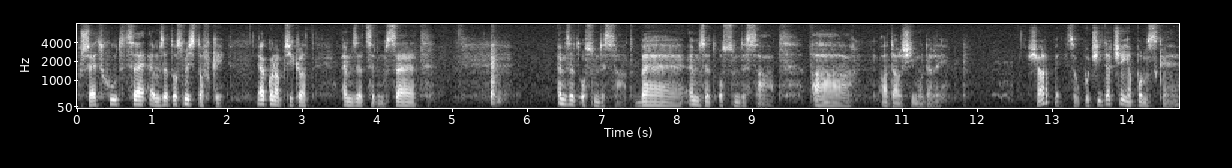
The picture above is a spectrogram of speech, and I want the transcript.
předchůdce MZ800, jako například MZ700, MZ80B, MZ80A a další modely. Sharpy jsou počítače japonské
